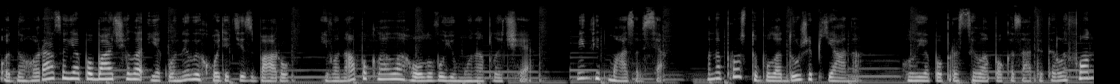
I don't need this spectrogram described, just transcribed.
Одного разу я побачила, як вони виходять із бару, і вона поклала голову йому на плече. Він відмазався. Вона просто була дуже п'яна. Коли я попросила показати телефон,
